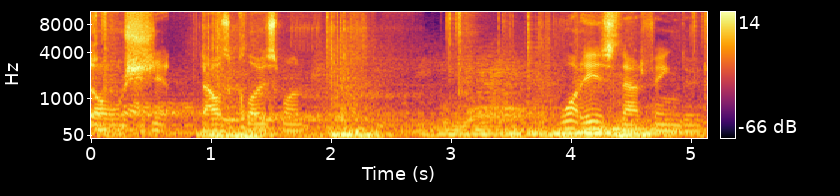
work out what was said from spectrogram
Oh shit, that was a close one. What is that thing, dude?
